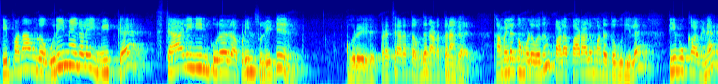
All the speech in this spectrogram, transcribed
இப்போ தான் அவங்க உரிமைகளை மீட்க ஸ்டாலினின் குரல் அப்படின்னு சொல்லிட்டு ஒரு பிரச்சாரத்தை வந்து நடத்தினாங்க. தமிழகம் முழுவதும் பல பாராளுமன்ற தொகுதியில் திமுகவினர்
